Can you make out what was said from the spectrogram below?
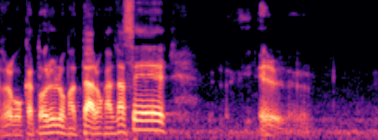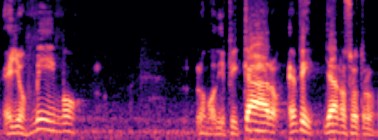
revocatorio lo mataron al nacer, ellos mismos lo modificaron, en fin, ya nosotros,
